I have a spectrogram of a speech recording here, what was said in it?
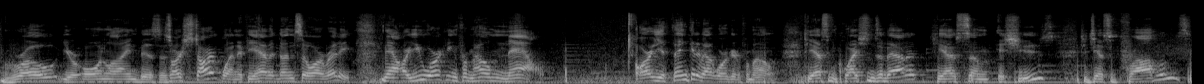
grow your online business or start one if you haven't done so already. Now are you working from home now? Are you thinking about working from home? Do you have some questions about it? Do you have some issues? Did you have some problems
